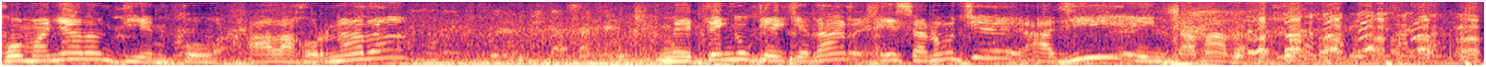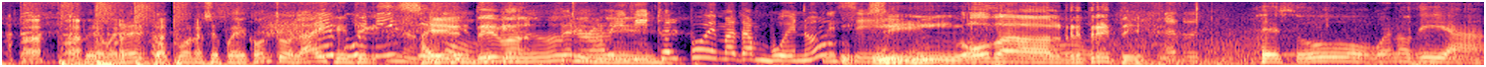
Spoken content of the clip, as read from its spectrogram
Como añadan tiempo a la jornada, me tengo que quedar esa noche allí encamada. Pero bueno, el popó no se puede controlar. Hay gente, que- buenísimo. hay gente que tema- no Pero no habéis visto el poema tan bueno. Un- un oda al retrete. Jesús, buenos días.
